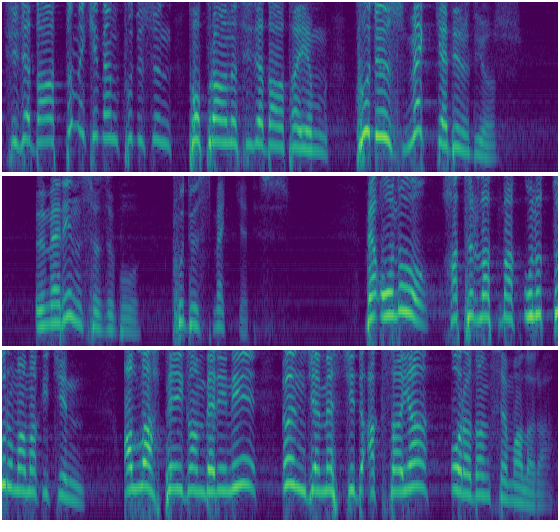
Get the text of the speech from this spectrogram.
size dağıttı mı ki ben Kudüs'ün toprağını size dağıtayım? Kudüs Mekke'dir diyor. Ömer'in sözü bu. Kudüs Mekke'dir. Ve onu hatırlatmak, unutturmamak için Allah peygamberini önce Mescid-i Aksa'ya oradan semalara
